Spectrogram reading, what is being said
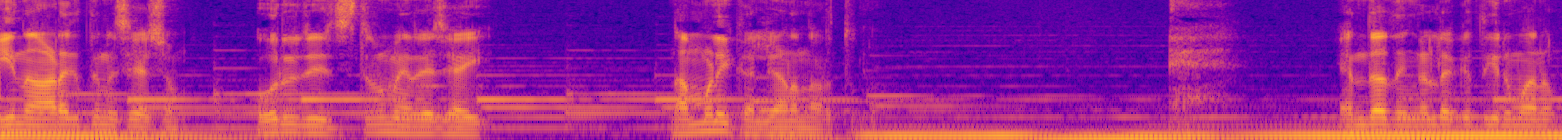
ഈ നാടകത്തിന് ശേഷം ഒരു രജിസ്റ്റർ മാരേജായി നമ്മൾ ഈ കല്യാണം നടത്തുന്നു. എന്താ നിങ്ങളുടെയൊക്കെ തീരുമാനം?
